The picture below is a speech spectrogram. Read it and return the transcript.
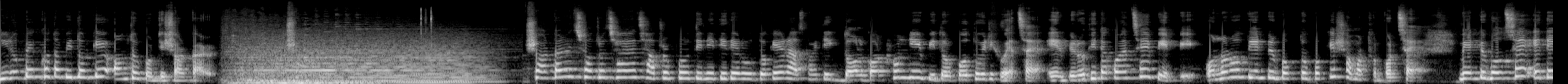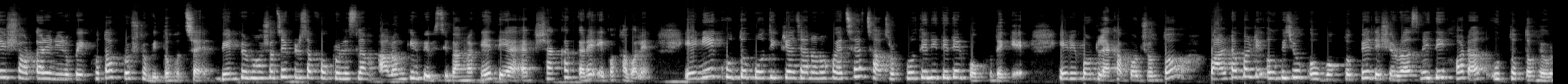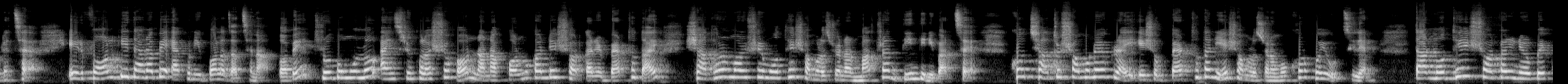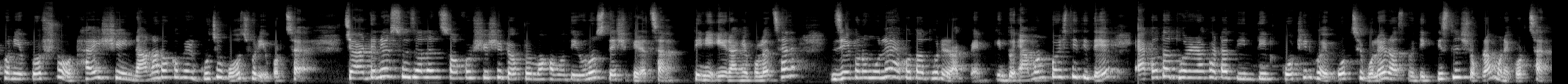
নিরপেক্ষতা বিতর্কে অন্তর্বর্তী সরকার। সরকারের ছত্রছায়া ছাত্র প্রতিনিধিদের উদ্যোগে রাজনৈতিক দল গঠন নিয়ে বিতর্ক তৈরি হয়েছে। এর বিরোধিতা করেছে বিএনপি। অন্যরাও বিএনপির বক্তব্যকে সমর্থন করছে। বিএনপি বলছে, এতে সরকারের নিরপেক্ষতা প্রশ্নবিদ্ধ হচ্ছে। বিএনপির মহাসচিব মির্জা ফখরুল ইসলাম আলমগীর বিবিসি বাংলাকে দেয়া এক সাক্ষাৎকারে একথা বলেন। এ নিয়ে ক্ষুদ্র প্রতিক্রিয়া জানানো হয়েছে ছাত্র প্রতিনিধিদের পক্ষ থেকে। এই রিপোর্ট লেখা পর্যন্ত পাল্টাপাল্টি অভিযোগ ও বক্তব্যে দেশের রাজনীতি হঠাৎ উত্তপ্ত হয়ে উঠেছে। এর ফল কি দাঁড়াবে এখনই বলা যাচ্ছে না। তবে দ্রব্যমূল্য, আইন শৃঙ্খলা সহ নানা কর্মকাণ্ডে সরকারের ব্যর্থতায় সাধারণ মানুষের মধ্যে সমালোচনার মাত্রা দিন দিনই বাড়ছে। খোদ ছাত্র সমন্বয়করাই এসব ব্যর্থতা নিয়ে সমালোচনা মুখর হয়ে উঠছিলেন। তার মধ্যে সরকারি নিরপেক্ষ নিয়ে প্রশ্ন ওঠায় সেই নানা রকমের গুজবও ছড়িয়ে পড়ছে। চার দিনের সুইজারল্যান্ড সফর শেষে ডক্টর মোহাম্মদ ইউনুস দেশে ফিরেছেন। তিনি এর আগে বলেছেন যে কোনো মূল্যে একতা ধরে রাখবেন, কিন্তু এমন পরিস্থিতিতে একতা ধরে রাখাটা দিন দিন কঠিন হয়ে পড়ছে বলে রাজনৈতিক বিশ্লেষকরা মনে করছেন।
